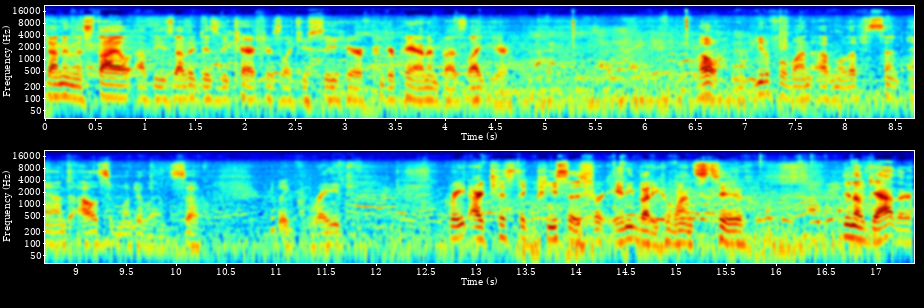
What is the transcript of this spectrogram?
done in the style of these other Disney characters like you see here, Peter Pan and Buzz Lightyear. Oh, beautiful one of Maleficent and Alice in Wonderland. So really great, great artistic pieces for anybody who wants to, you know, gather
